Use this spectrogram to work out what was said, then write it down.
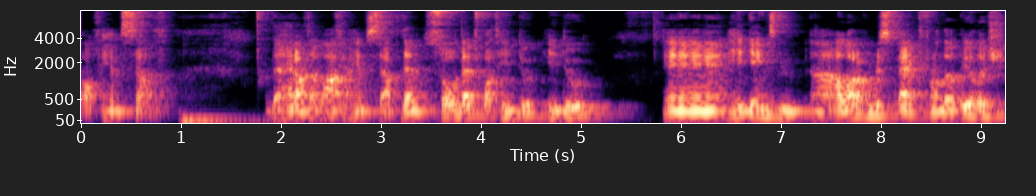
of himself the head of the mafia himself. That so that's what he do he do and he gains uh, a lot of respect from the village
